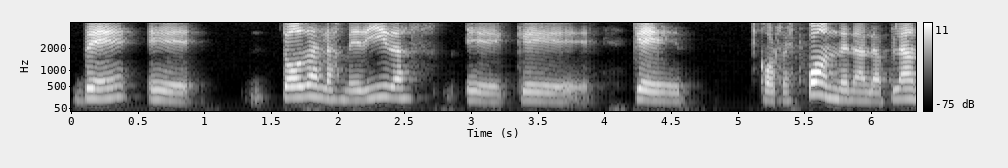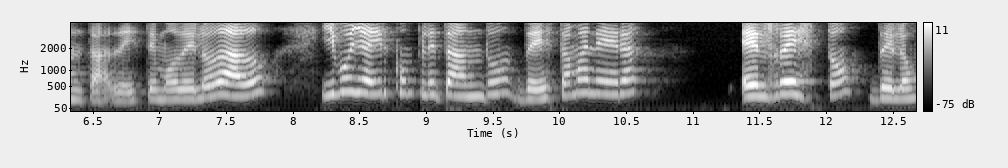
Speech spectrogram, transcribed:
de eh, todas las medidas eh, que, corresponden a la planta de este modelo dado y voy a ir completando de esta manera el resto de los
